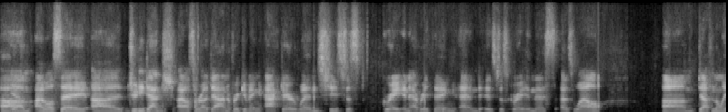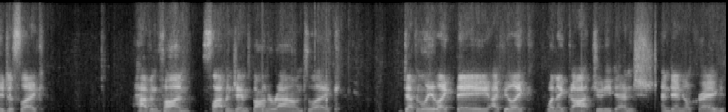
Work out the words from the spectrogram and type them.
Yeah. Um, I will say uh, Judi Dench, I also wrote down a forgiving actor wins. She's just great in everything and is just great in this as well. Um, definitely just like having fun, slapping James Bond around. Like, definitely like they, I feel like when they got Judi Dench and Daniel Craig,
